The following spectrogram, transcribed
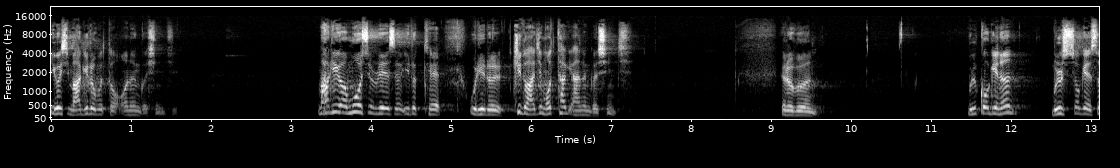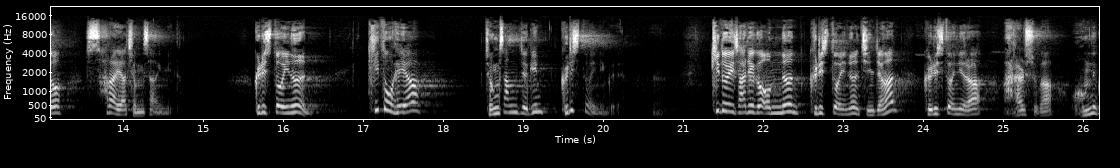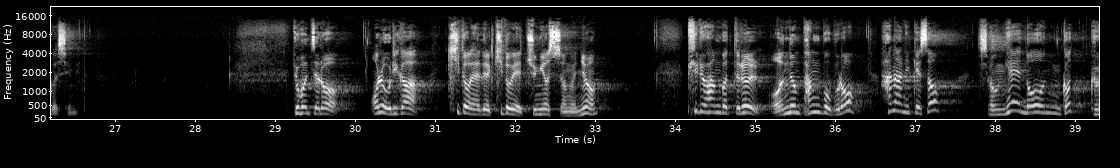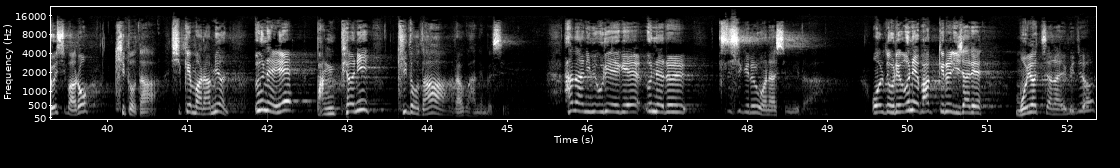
예. 이것이 마귀로부터 오는 것인지, 마귀가 무엇을 위해서 이렇게 우리를 기도하지 못하게 하는 것인지, 여러분, 물고기는 물 속에서 살아야 정상입니다. 그리스도인은 기도해야 정상적인 그리스도인인 거예요. 기도의 자리가 없는 그리스도인은 진정한 그리스도인이라 말할 수가 없는 것입니다. 두 번째로 오늘 우리가 기도해야 될 기도의 중요성은요. 필요한 것들을 얻는 방법으로 하나님께서 정해 놓은 것 그것이 바로 기도다. 쉽게 말하면 은혜의 방편이 기도다라고 하는 것이에요. 하나님이 우리에게 은혜를 주시기를 원하십니다. 오늘도 우리 은혜 받기를 이 자리에 모였잖아요. 그죠?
